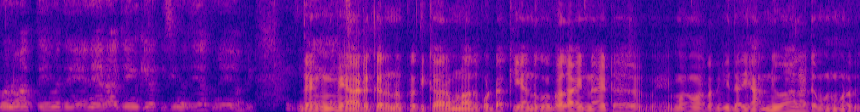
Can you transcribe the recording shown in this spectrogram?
මොනවත් එහෙම නෑ රජයෙන් කියලා කිසිම දෙයක් නෑ අපිට. දැන් මෙයාට කරන ප්‍රතිකාර මොනවද පොඩ්ඩක් කියන්නකෝ බලා ඉන්න අයට මේ මොනවටද විදා යන්නේ ඔයාලට? මොන මොනද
